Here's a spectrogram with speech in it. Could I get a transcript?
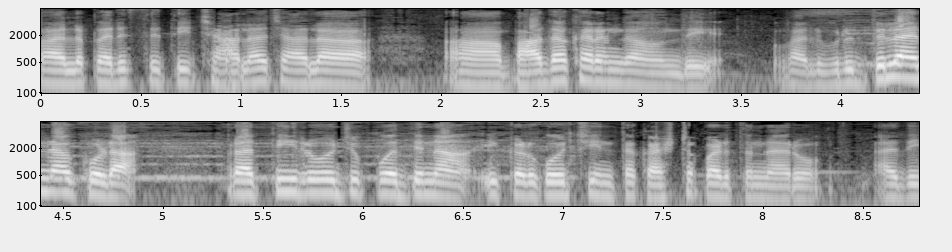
వాళ్ళ పరిస్థితి చాలా చాలా బాధాకరంగా ఉంది. వాళ్ళు వృద్ధులైనా కూడా ప్రతిరోజు పొద్దున ఇక్కడికి వచ్చి ఇంత కష్టపడుతున్నారు. అది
